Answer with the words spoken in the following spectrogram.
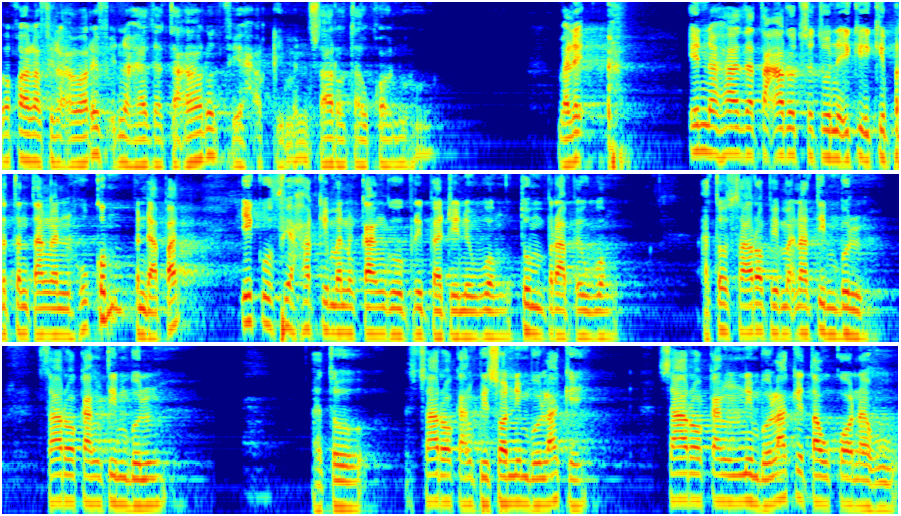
wa qala fil awarif inna hadza ta'arud fi haqqi man saro tauqanuhu balik. Inna hadza ta'arud setune iki-iki pertentangan hukum pendapat iku fi haqqi man kanggo pribadine wong tumrape wong atau saro bermakna timbul saro kang timbul atau saro kang bisa nimbulake saro kang nimbulake tauqonahu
